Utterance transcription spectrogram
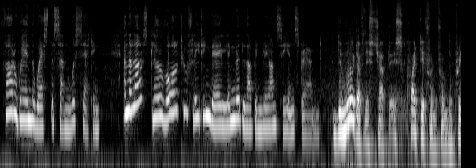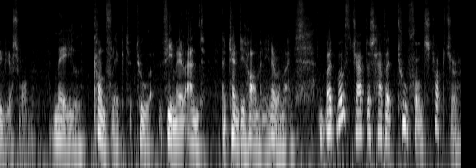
Far away in the west the sun was setting, and the last glow of all too fleeting day lingered lovingly on sea and strand. The mood of this chapter is quite different from the previous one male conflict to female and attempted harmony, never mind. But both chapters have a twofold structure.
